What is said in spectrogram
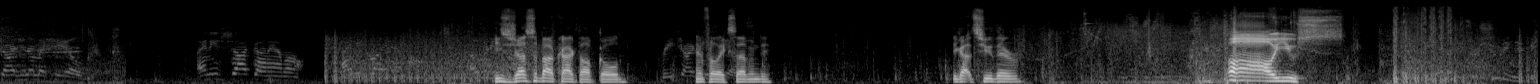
Charging on my shield. I need shotgun ammo. I need ammo. He's just about cracked off gold. Recharging In for like shields. 70. You got two there. Oh, you. S- shooting at me.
